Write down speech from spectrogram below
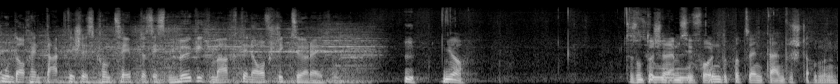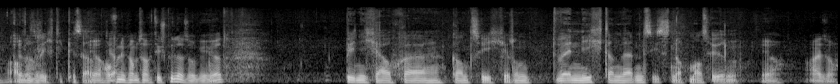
und auch ein taktisches Konzept, das es möglich macht, den Aufstieg zu erreichen. Hm. Ja. Das unterschreiben Sie voll. 100% einverstanden, alles genau. richtig gesagt. Ja, hoffentlich ja. haben es auch die Spieler so gehört. Bin ich auch äh, ganz sicher. Und wenn nicht, dann werden Sie es nochmals hören. Ja, also,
